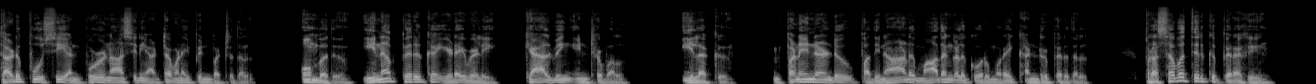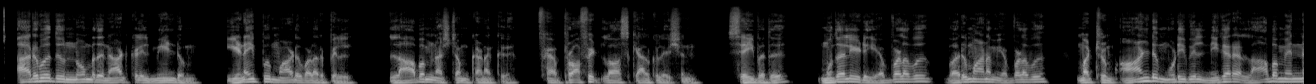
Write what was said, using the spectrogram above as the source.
தடுப்பூசி அண்ட் புழுநாசினி அட்டவணை பின்பற்றுதல். ஒன்பது இனப்பெருக்க இடைவெளி கேல்விங் இன்டர்வல் இலக்கு பன்னிரண்டு பதினாலு மாதங்களுக்கு ஒரு முறை கன்று பெறுதல். பிரசவத்திற்கு பிறகு அறுபது ஒன்பது நாட்களில் மீண்டும் இணைப்பு மாடு வளர்ப்பில் லாபம் நஷ்டம் கணக்கு ப்ராஃபிட் லாஸ் கால்குலேஷன் செய்வது முதலீடு எவ்வளவு வருமானம் எவ்வளவு மற்றும் ஆண்டு முடிவில் நிகர லாபம் என்ன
